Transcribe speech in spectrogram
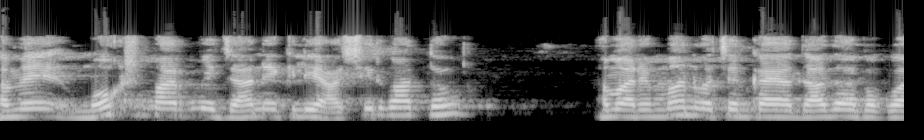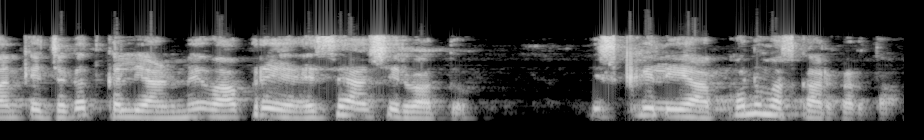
हमें मोक्ष मार्ग में जाने के लिए आशीर्वाद दो। हमारे मन वचन का या दादा भगवान के जगत कल्याण में वापरे ऐसे आशीर्वाद दो। इसके लिए आपको नमस्कार करता हूँ।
